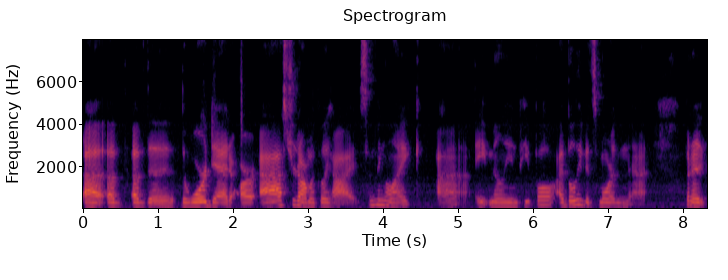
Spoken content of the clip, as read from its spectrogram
uh, of, of the, the war dead are astronomically high, something like uh, 8 million people. I believe it's more than that. But a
